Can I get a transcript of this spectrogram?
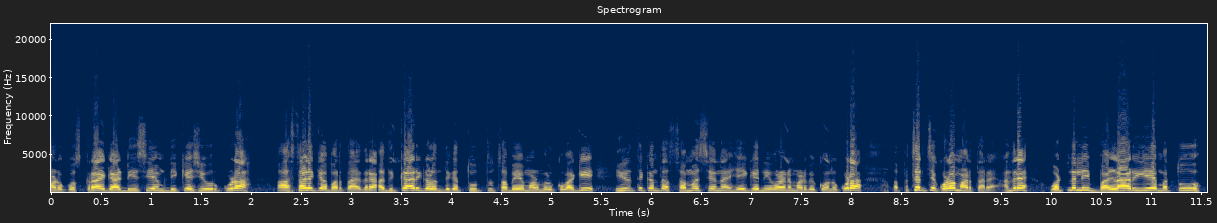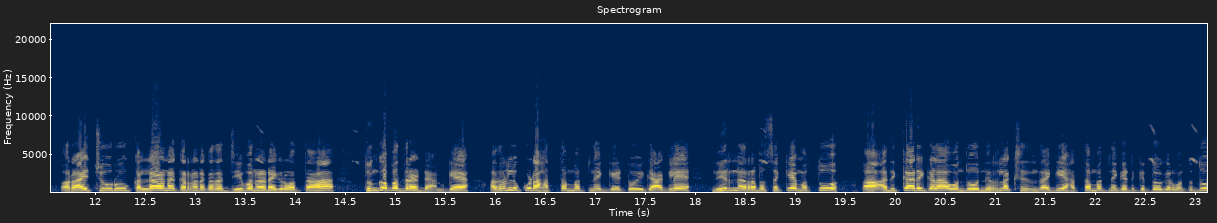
ಮಾಡೋಕ್ಕೋಸ್ಕರ ಈಗ D C M D K Shi ಅವರು ಕೂಡ ಸ್ಥಳಕ್ಕೆ ಬರ್ತಾ ಇದ್ದಾರೆ. ಅಧಿಕಾರಿಗಳೊಂದಿಗೆ ತುರ್ತು ಸಭೆ ಮಾಡುವ ಮೂಲಕವಾಗಿ ಇರತಕ್ಕಂಥ ಸಮಸ್ಯೆನ ಹೇಗೆ ನಿವಾರಣೆ ಮಾಡಬೇಕು ಅನ್ನೋ ಕೂಡ ಚರ್ಚೆ ಕೂಡ ಮಾಡ್ತಾರೆ. ಅಂದರೆ ಒಟ್ಟಿನಲ್ಲಿ ಬಳ್ಳಾರಿಯೇ ಮತ್ತು ರಾಯಚೂರು, ಕಲ್ಯಾಣ ಕರ್ನಾಟಕದ ಜೀವನಾಡಿಯಾಗಿರುವಂತಹ ತುಂಗಭದ್ರಾ ಡ್ಯಾಮ್ಗೆ. ಅದರಲ್ಲೂ ಕೂಡ ಹತ್ತೊಂಬತ್ತನೇ ಗೇಟು. ಈಗಾಗಲೇ ನೀರಿನ ರಭಸಕ್ಕೆ ಮತ್ತು ಅಧಿಕಾರಿಗಳ ಒಂದು ನಿರ್ಲಕ್ಷ್ಯದಿಂದಾಗಿ ಹತ್ತೊಂಬತ್ತನೇ ಗೇಟ್ ಕಿತ್ತೋಗಿರುವಂಥದ್ದು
